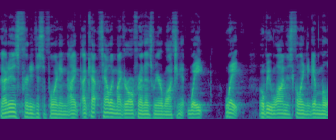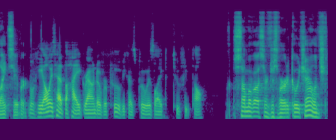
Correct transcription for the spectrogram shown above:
That is pretty disappointing. I, I kept telling my girlfriend as we were watching it, wait, wait, Obi Wan is going to give him a lightsaber. Well, he always had the high ground over Pooh because Pooh is like two feet tall. Some of us are just vertically challenged.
